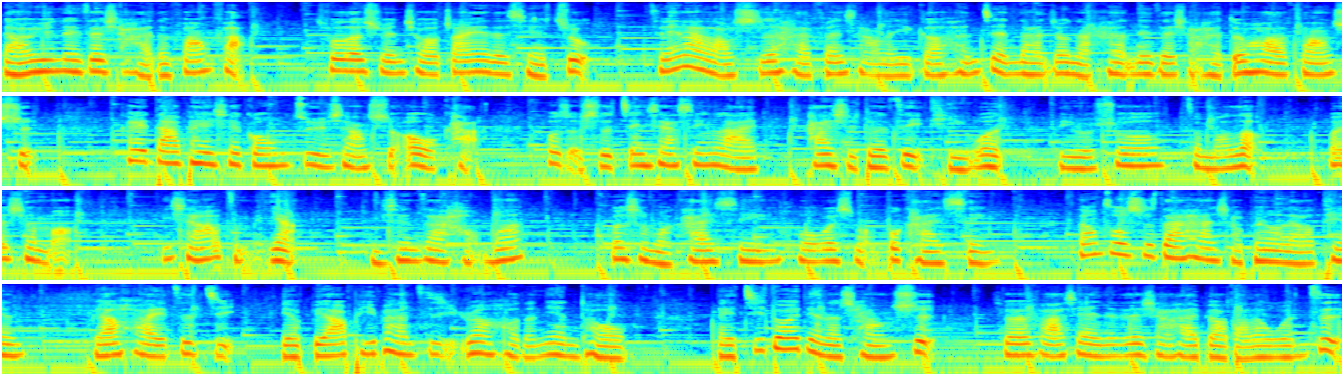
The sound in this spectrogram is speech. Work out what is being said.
疗愈内在小孩的方法，除了寻求专业的协助，Selina 老师还分享了一个很简单就能和内在小孩对话的方式，可以搭配一些工具，像是欧卡，或者是静下心来，开始对自己提问，比如说怎么了？为什么？你想要怎么样？你现在好吗？为什么开心或为什么不开心？当做是在和小朋友聊天，不要怀疑自己，也不要批判自己任何的念头。累积多一点的尝试，就会发现你在小孩表达的文字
